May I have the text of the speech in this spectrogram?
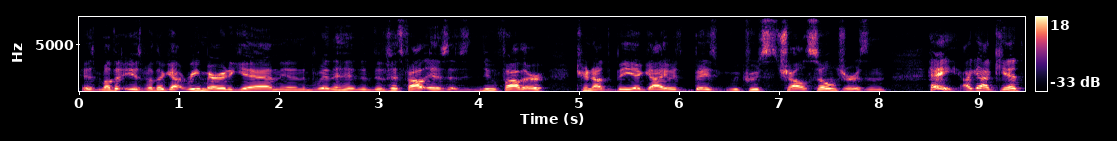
his mother his mother got remarried again, and when his, his father his, his, new father turned out to be a guy who recruits child soldiers, and hey, I got a kid,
